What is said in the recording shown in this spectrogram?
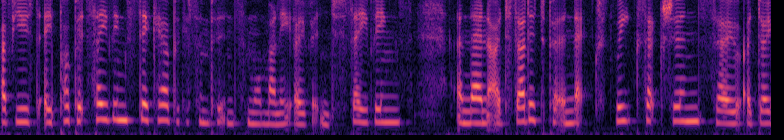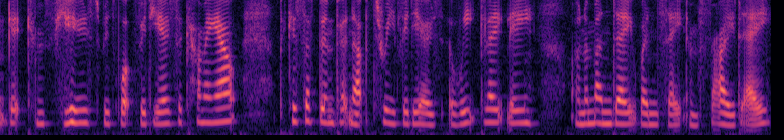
I've used a Poppet savings sticker because I'm putting some more money over into savings. And then I decided to put a next week section so I don't get confused with what videos are coming out because I've been putting up three videos a week lately on a Monday, Wednesday and Friday.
